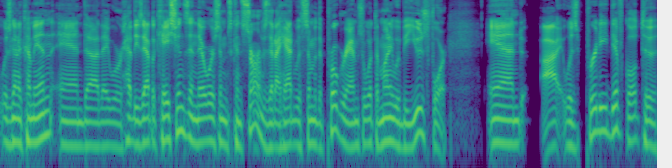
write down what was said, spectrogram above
was going to come in, and uh, they were had these applications, and there were some concerns that I had with some of the programs or what the money would be used for, and I it was pretty difficult to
